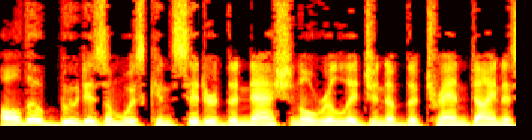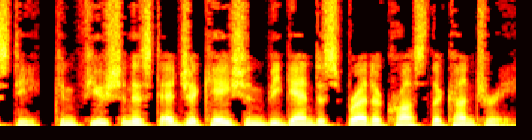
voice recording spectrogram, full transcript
Although Buddhism was considered the national religion of the Tran dynasty, Confucianist education began to spread across the country.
